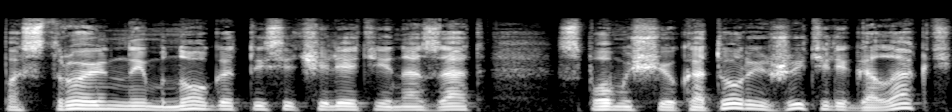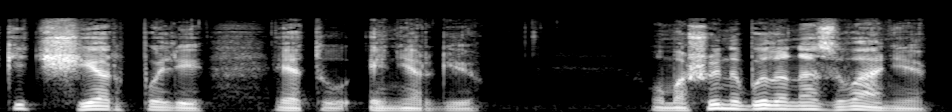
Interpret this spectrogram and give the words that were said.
построенной много тысячелетий назад, с помощью которой жители галактики черпали эту энергию. У машины было название —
